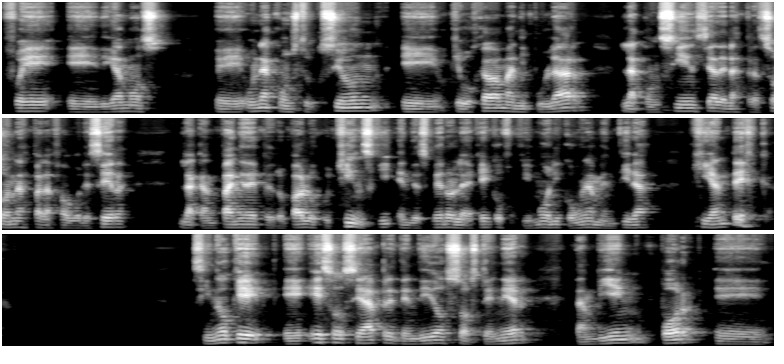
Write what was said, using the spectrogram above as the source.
fue, eh, digamos, eh, una construcción que buscaba manipular la conciencia de las personas para favorecer la campaña de Pedro Pablo Kuczynski en desmero la de Keiko Fujimori con una mentira gigantesca sino que eh, eso se ha pretendido sostener también por, eh,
